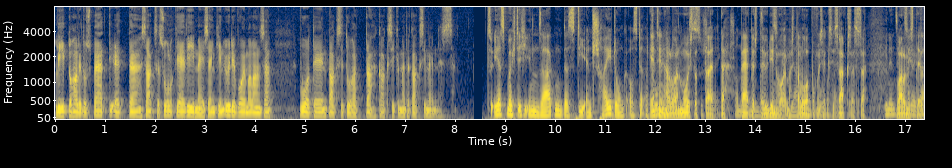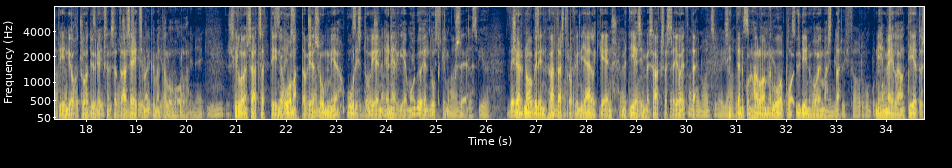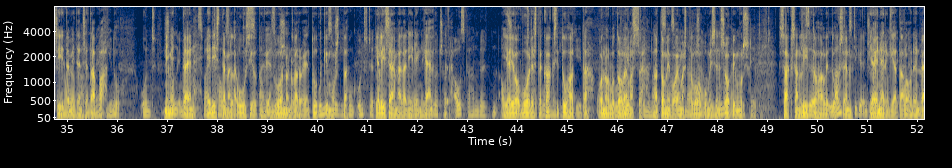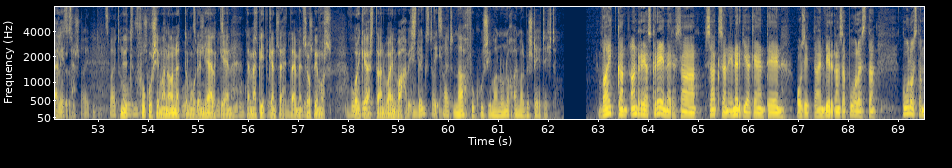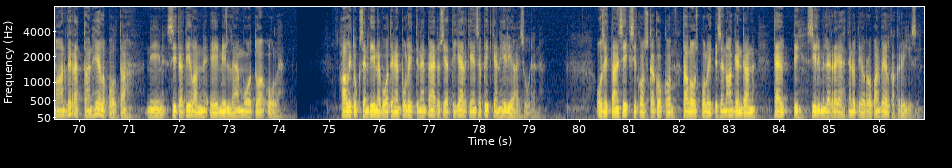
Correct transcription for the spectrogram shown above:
Liittohallitus päätti, että Saksa sulkee viimeisenkin ydinvoimalansa vuoteen 2022 mennessä. Zuerst möchte ich Ihnen sagen, dass die Entscheidung aus der Ensin haluan muistuttaa, että päätöstä ydinvoimasta luopumiseksi Saksassa valmisteltiin jo 1970-luvulla. Silloin satsattiin jo huomattavia summia uudistuvien energiamuotojen tutkimukseen. Chernobylin katastrofin jälkeen me tiesimme Saksassa jo, että sitten kun haluamme luopua ydinvoimasta, niin meillä on tieto siitä, miten se tapahtuu nimittäin edistämällä uusiutuvien luonnonvarojen tutkimusta ja lisäämällä niiden käyttöä. Ja jo vuodesta 2000 on ollut olemassa atomivoimasta luopumisen sopimus Saksan liittohallituksen ja energiatalouden välillä. Nyt Fukushiman onnettomuuden jälkeen tämä pitkän tähtäimen sopimus oikeastaan vain vahvistettiin. Vaikka Andreas Kremer saa Saksan energiakäänteen osittain virkansa puolesta kuulostamaan verrattain helpolta, niin sitä tilanne ei millään muotoa ole. Hallituksen viimevuotinen poliittinen päätös jätti jälkeensä pitkän hiljaisuuden. Osittain siksi, koska koko talouspoliittisen agendan täytti silmille räjähtänyt Euroopan velkakriisi.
